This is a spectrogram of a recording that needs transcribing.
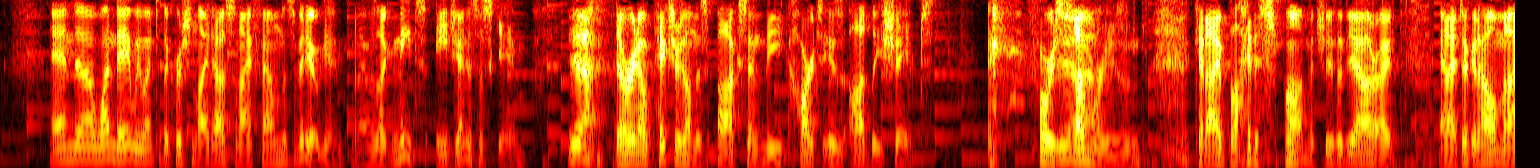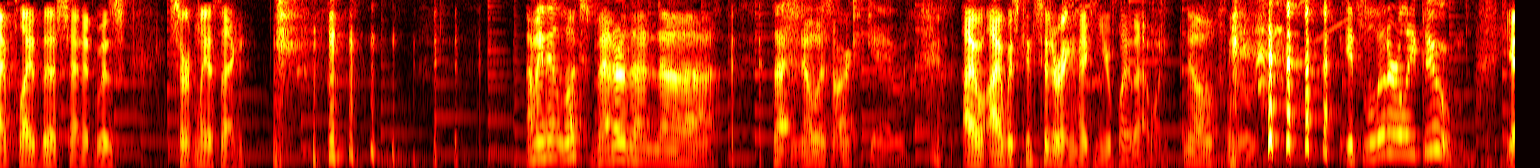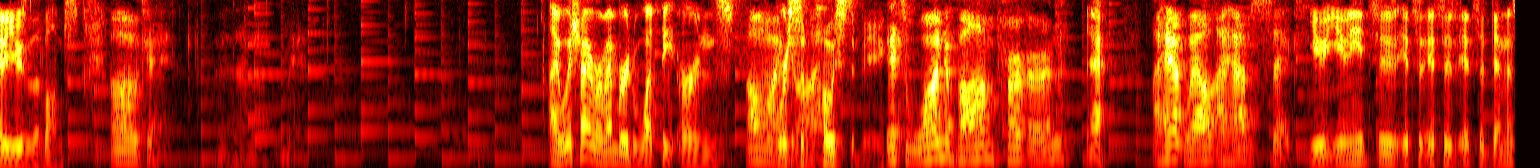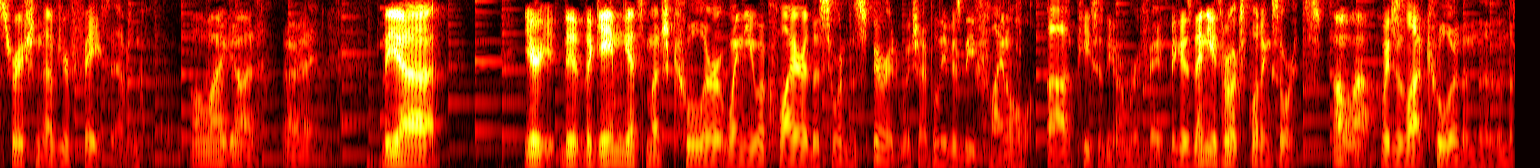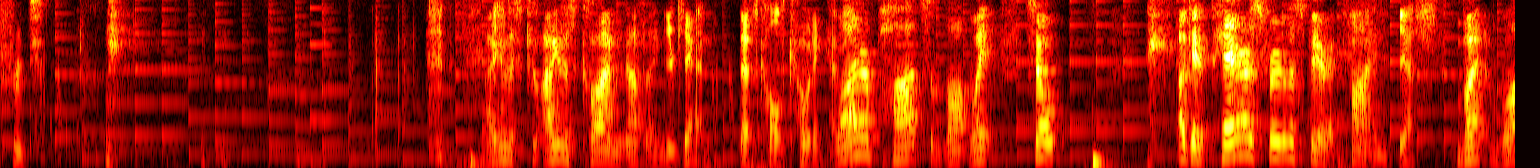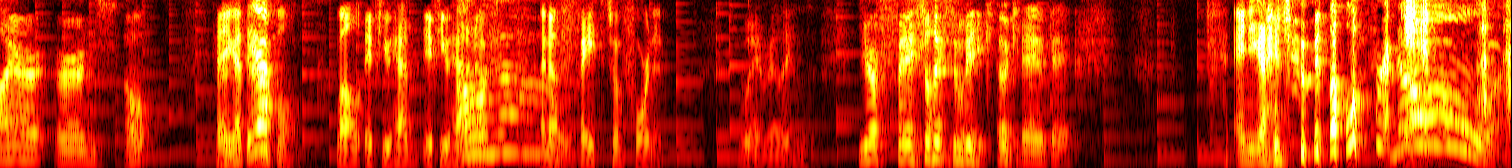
And uh, one day we went to the Christian Lighthouse and I found this video game and I was like, neat, a Genesis game. Yeah. There are no pictures on this box, and the cart is oddly shaped for some reason. Can I buy this, mom? And she said, "Yeah, all right." And I took it home and I played this, and it was certainly a thing. I mean, it looks better than uh, that Noah's Ark game. I, I was considering making you play that one. No, please. It's literally Doom. You got to use the bombs. oh, okay. Uh, man. I wish I remembered what the urns Oh my were God. supposed to be. It's one bomb per urn. Yeah, I have. Well, I have six. you you need to. It's a, it's a it's a demonstration of your faith, Evan. Oh my God. All right. The uh your the the game gets much cooler when you acquire the sword of the spirit, which I believe is the final uh, piece of the armor of faith, because then you throw exploding swords, Oh wow. which is a lot cooler than the than the fruit. I can just. I can just climb nothing. You can. That's called coding. Why are pots of Wait. So, Okay, pears, fruit of the spirit, fine. Yes. But why are urns? Oh, Hey, you got the an apple. Well, if you had if you had Oh, enough no. enough faith to afford it. Wait, really? Your faith looks weak. Okay, okay. And you gotta do it all over again. No! oh my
